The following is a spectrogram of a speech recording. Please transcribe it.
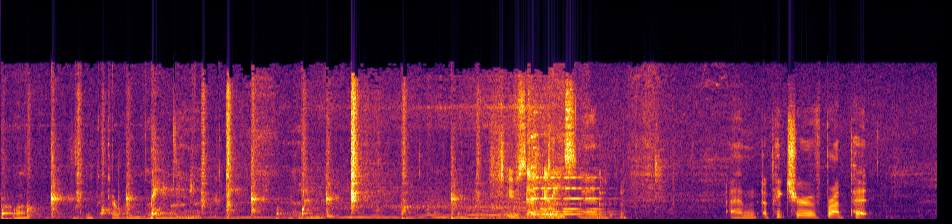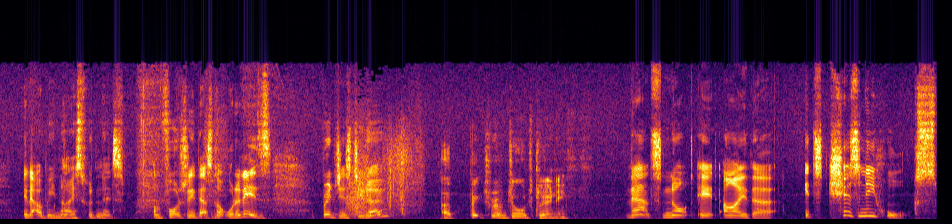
Well, you can pick a random. Um, Two seconds. Um, um, a picture of Brad Pitt. That would be nice, wouldn't it? Unfortunately, that's not what it is. Bridges, do you know? A picture of George Clooney. That's not it either. It's Chesney Hawkes.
